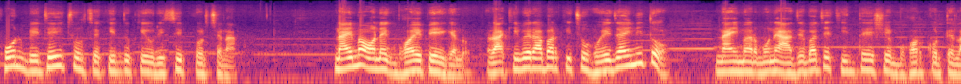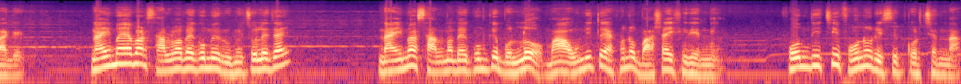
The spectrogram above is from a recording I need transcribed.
ফোন বেজেই চলছে, কিন্তু কেউ রিসিভ করছে না। নাইমা অনেক ভয় পেয়ে গেল। রাকিবের আবার কিছু হয়ে যায়নি তো? নাইমার মনে আজে বাজে চিন্তা এসে ভর করতে লাগে। নাইমা এবার সালমা বেগমের রুমে চলে যায়। নাইমা সালমা বেগমকে বলল, মা, উনি তো এখনও বাসায় ফিরেননি। ফোন দিচ্ছি, ফোনও রিসিভ করছেন না।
